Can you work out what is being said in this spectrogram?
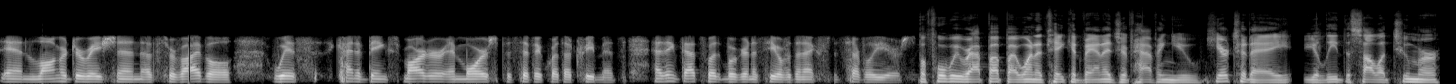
and longer duration of survival with kind of being smarter and more specific with our treatments. I think that's what we're going to see over the next several years. Before we wrap up, I want to take advantage of having you here today. You lead the solid tumor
